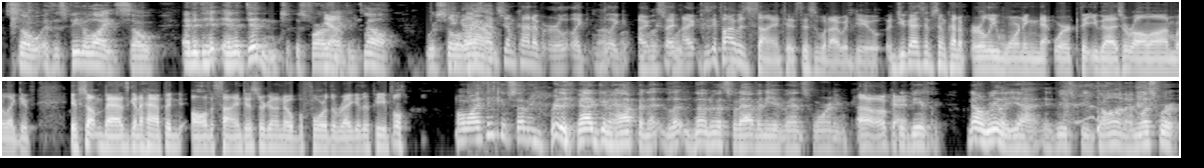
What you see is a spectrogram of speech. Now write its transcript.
so at the speed of light. So, and it hit, and it didn't, as far Yeah. as I can tell. We're do still you guys around. have some kind of early like Uh, like because if i was a scientist this is what i would do do you guys have some kind of early warning network that you guys are all on where like if if something bad's going to happen all the scientists are going to know before the regular people Oh, I think if something really bad going to happen, none of us would have any advance warning. oh okay It'd be no, really, yeah, it'd just be gone unless we're.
